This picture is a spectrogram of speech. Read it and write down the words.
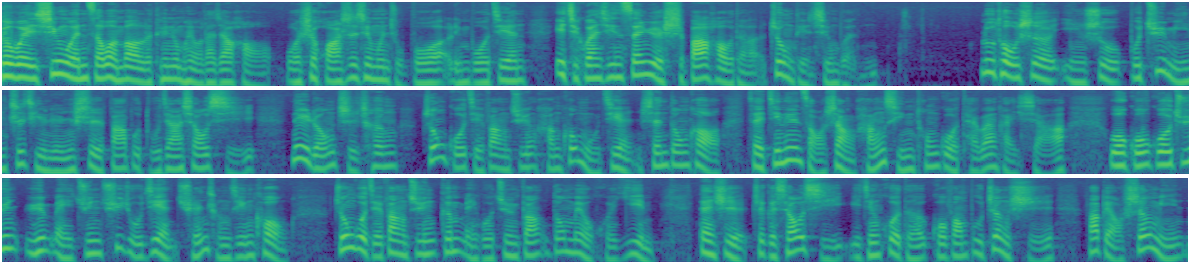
各位新闻早晚报的听众朋友，大家好，我是华视新闻主播林伯坚，一起关心三月十八号的重点新闻。路透社引述不具名知情人士发布独家消息，内容指称中国解放军航空母舰山东号在今天早上航行通过台湾海峡，我国国军与美军驱逐舰全程监控，中国解放军跟美国军方都没有回应，但是这个消息已经获得国防部证实，发表声明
